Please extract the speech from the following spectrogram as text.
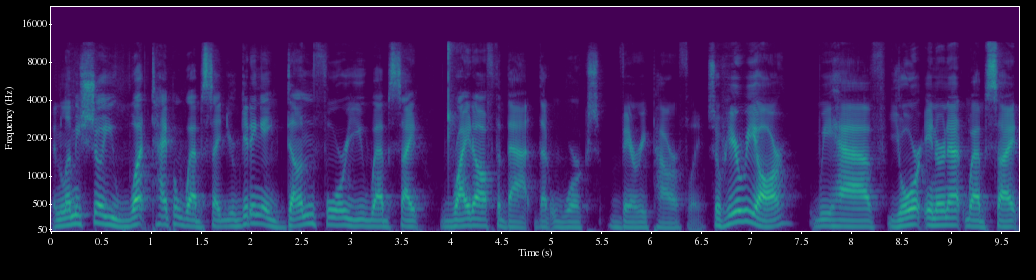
And let me show you what type of website. You're getting a done for you website right off the bat that works very powerfully. So here we are we have your internet website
